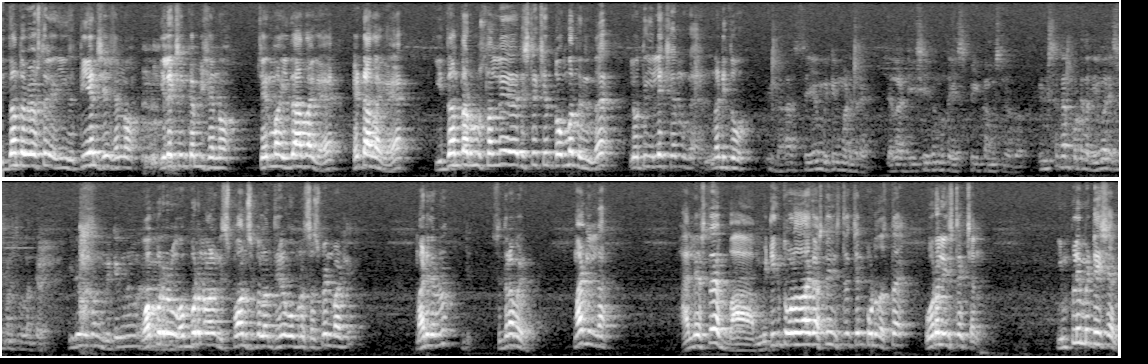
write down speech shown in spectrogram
ಇದ್ದಂಥ ವ್ಯವಸ್ಥೆ, ಈ T N Seshan election commission ಚೇರ್ಮ ಇದಾದಾಗ ಹೆಡ್ ಆದಾಗ ಇದ್ದಂಥ ರೂಲ್ಸ್ನಲ್ಲಿ ರಿಸ್ಟ್ರಿಕ್ಷನ್ ತೊಗೊಂಬದ್ರಿಂದ ಇವತ್ತು ಇಲೆಕ್ಷನ್ ನಡೀತು. ಸಿ ಮೀಟಿಂಗ್ ಮಾಡಿದ್ರೆ. ಎಲ್ಲ ಡಿ ಸಿ ಮತ್ತು ಎಸ್ ಪಿ ಕಮಿಷನರ್ ಇನ್ಸ್ಟ್ರಕ್ಷನ್ ಕೊಟ್ಟಿದ್ದಾರೆ ನೀವೇ ರೆಸ್ಪಾನ್ಸಿಬಲ್ ಅಂತ ಹೇಳಿ. ಇದು ಒಂದು ಮೀಟಿಂಗ್ ಒಬ್ಬರು ಒಬ್ಬರನ್ನ ರೆಸ್ಪಾನ್ಸಿಬಲ್ ಅಂತ ಹೇಳಿ ಒಬ್ಬರು ಸಸ್ಪೆಂಡ್ ಮಾಡಲಿ. ಮಾಡಿದ್ರು ಸಿದ್ದರಾಮಯ್ಯ. ಮಾಡಲಿಲ್ಲ. ಅಲ್ಲಿ ಅಷ್ಟೇ ಬಾ ಮೀಟಿಂಗ್ ತೊಗೊಳೋದಾಗ ಅಷ್ಟೇ ಇನ್ಸ್ಟ್ರಕ್ಷನ್ ಕೊಡೋದು ಅಷ್ಟೇ. Oral instruction implementation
